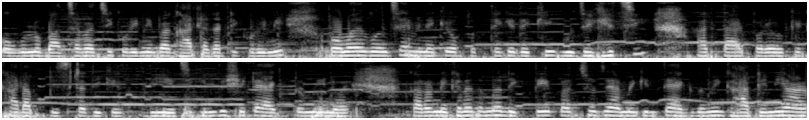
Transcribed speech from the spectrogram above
ওগুলো বাছাবাছি করিনি বা ঘাটাঘাটি করিনি। ও আমায় বলছে, আমি নাকি ওপর থেকে দেখেই বুঝে গেছি আর তারপরে ওকে খারাপ পিসটা দিকে দিয়েছি। কিন্তু সেটা একদমই নয়। কারণ এখানে তোমরা দেখতেই পাচ্ছ যে আমি কিন্তু একদমই ঘাটিনি আর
